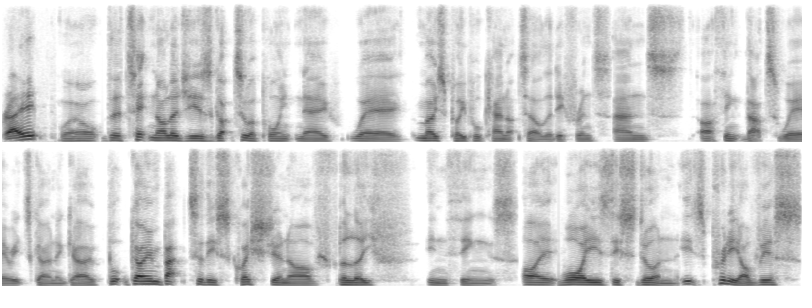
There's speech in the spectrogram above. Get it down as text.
Right? Well, the technology has got to a point now where most people cannot tell the difference. And I think that's where it's going to go. But going back to this question of belief in things. I why is this done? It's pretty obvious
